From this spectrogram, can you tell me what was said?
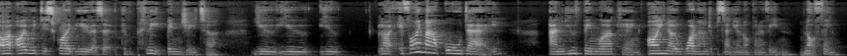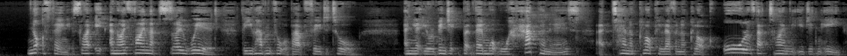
I, I would describe you as a complete binge eater. You, you, you, like, if I'm out all day, and you've been working, I know 100% you're not going to have eaten. Mm. Not a thing. Not a thing. It's like it, and I find that so weird that you haven't thought about food at all. And yet you're a binge. But then what will happen is at 10 o'clock, 11 o'clock, all of that time that you didn't eat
